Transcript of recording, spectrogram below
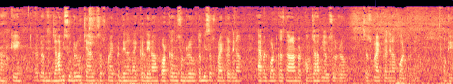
ओके तो अभी जहाँ भी सुन रहे हो चैनल को सब्सक्राइब कर देना लाइक कर देना। पॉडकास्ट भी सुन रहे हो, तब भी सब्सक्राइब कर देना। Apple podcast Gaana dot com जहाँ भी अभी सुन रहे हो सब्सक्राइब कर देना फॉलो कर देना। Okay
